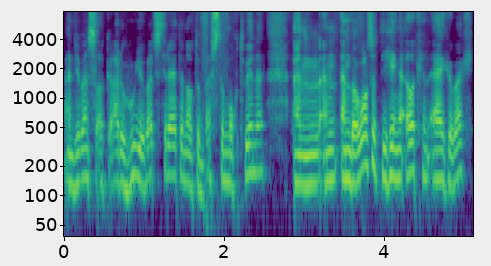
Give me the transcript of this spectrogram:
En die wensten elkaar een goede wedstrijd en dat de beste mocht winnen. En, en, en dat was het. Die gingen elk hun eigen weg.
